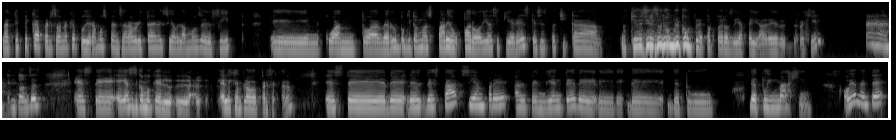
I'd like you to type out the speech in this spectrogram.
la típica persona que pudiéramos pensar ahorita si hablamos del fit, en cuanto a verlo un poquito más parodia, si quieres, que es esta chica, no quiero decir su nombre completo, pero sí apellida de Regil. Entonces, este, ella es como que el, ejemplo perfecto, ¿no? Este, de, de, estar siempre al pendiente de, de, tu, de tu imagen. Obviamente,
